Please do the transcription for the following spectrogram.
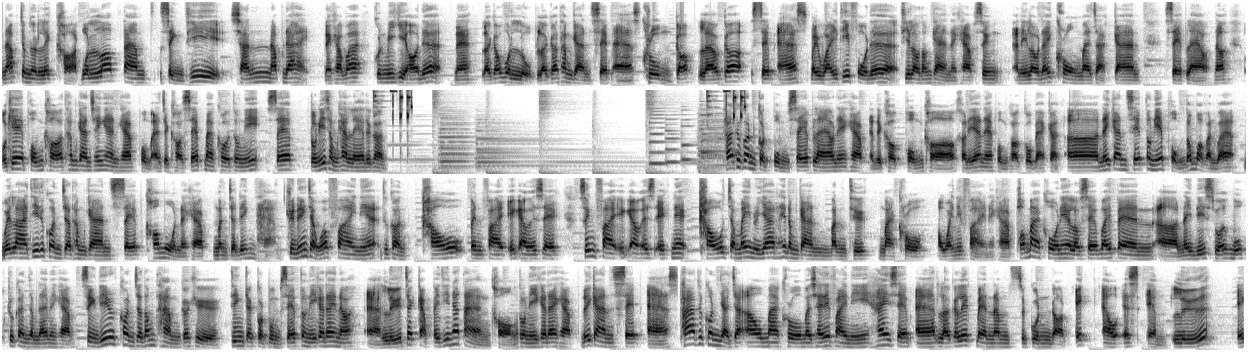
นับจำนวนเลคคอร์ดวนรอบตามสิ่งที่ฉันนับได้นะครับว่าคุณมีกี่ออเดอร์นะแล้วก็วนลูปแล้วก็ทำการ save as คลุมก๊อปแล้วก็ save as ไปไว้ที่โฟลเดอร์ที่เราต้องการนะครับ ซึ่งอันนี้เราได้โครงมาจากการเซฟแล้วเนาะโอเค ผมขอทำการใช้งานครับ ผมอาจจะขอเซฟมาโครตรงนี้เซฟตรงนี้สำคัญเลยนะทุกคน ถ้าทุกคนกดปุ่มเซฟแล้วนะครับเดี๋ยวผมขอขออนุญาตนะผมขอ go back ก่อนอในการเซฟตรงนี้ผมต้องบอกก่อนว่า เวลาที่ทุกคนจะทำการเซฟข้อมูลนะครับมันจะเด้งถาม คือเนื่องจากว่าไฟล์นี้ทุกคน เขาเป็นไฟล์ xlsx ซึ่งไฟล์ xlsx เนี่ยเขาจะไม่อนุญาตให้ทำการบันทึกมาโครเอาไว้ในไฟล์นะครับ เพราะมาโครเนี่ยเราเซฟไว้เป็นใน disk workbook ทุกคนจำได้ไหมครับ สิ่งที่ทุกคนจะต้องทำก็คือ จริงจะกดปุ่มเซฟตรงนี้ก็ได้เนาะหรือจะกลับไปที่หน้าต่างของตรงนี้ก็ได้ครับ ด้วยการ save as ถ้าทุกคนอยากจะเอามาโครมาใช้ในไฟล์นี้ให้ save as แล้วก็เลือกเป็นนามสกุล .xlsm หรือ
